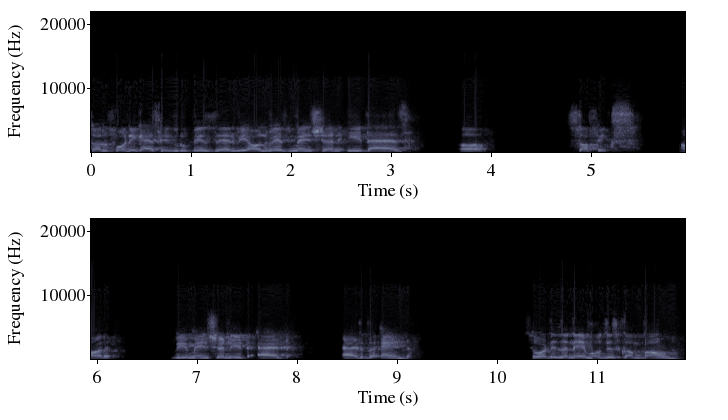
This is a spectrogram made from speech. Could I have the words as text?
sulfonic acid group is there, we always mention it as a suffix or we mention it at at the end. So what is the name of this compound?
